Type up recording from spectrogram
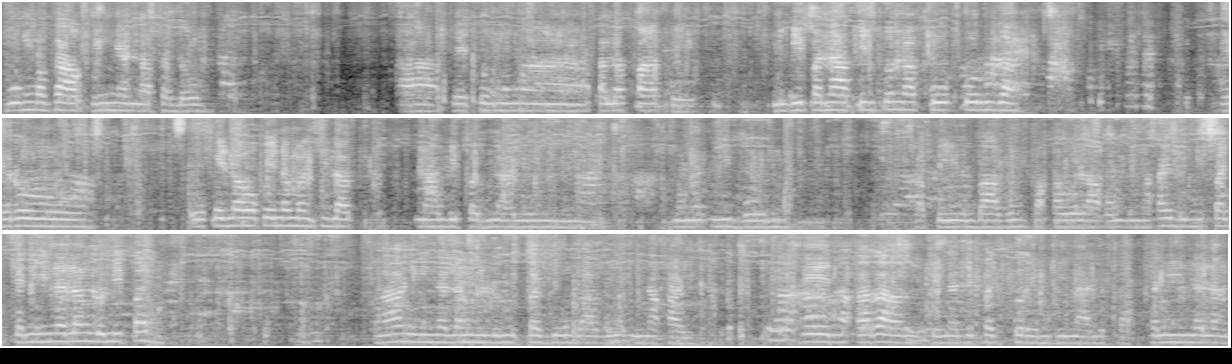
Buong maghapon yan nasa loob. At itong mga kalapate, hindi pa natin ito napupurga. Pero okay na okay naman sila nalipad na yung mga ibon. Pati yung bagong pakawala kong inakay, lumipad. Kanina lang lumipad. Kanina lang lumipad yung bagong inakay. Kasi nakaraan, pinalipad ko rin, dinalipad. Kanina lang.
